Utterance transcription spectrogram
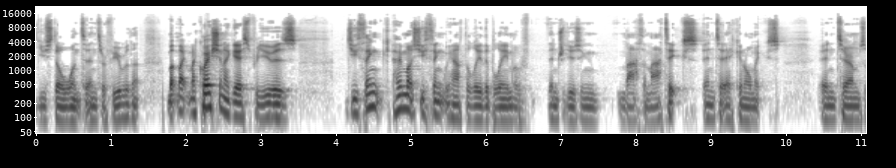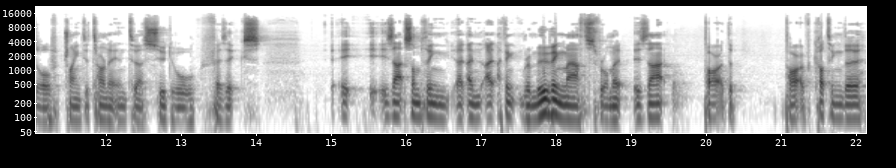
you still want to interfere with it. But my, my question, I guess, for you is do you think, how much do you think we have to lay the blame of introducing mathematics into economics in terms of trying to turn it into a pseudo physics? Is that something, and I think removing maths from it, is that part of the part of cutting the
